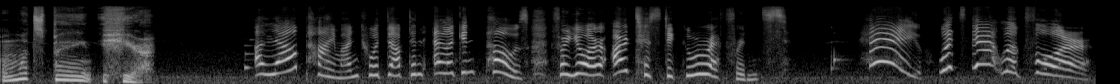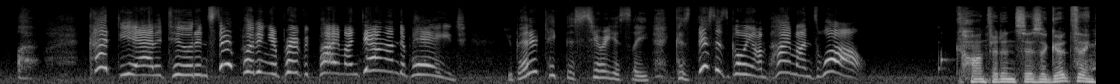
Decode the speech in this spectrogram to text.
Let's paint here. Allow Paimon to adopt an elegant pose for your artistic reference. Hey! What's that look for? Uh, cut the attitude and start putting your perfect Paimon down on the page. You better take this seriously, because this is going on Paimon's wall. Confidence is a good thing.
